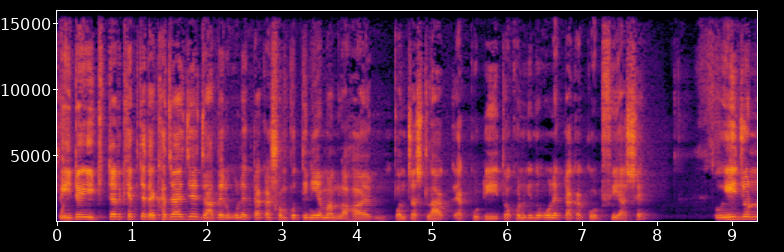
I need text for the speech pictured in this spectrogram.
এইটা, এইটার ক্ষেত্রে দেখা যায় যে যাদের অনেক টাকা সম্পত্তি নিয়ে মামলা হয়, পঞ্চাশ লাখ, এক কোটি, তখন কিন্তু অনেক টাকা কোর্ট ফি আসে। তো এই জন্য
